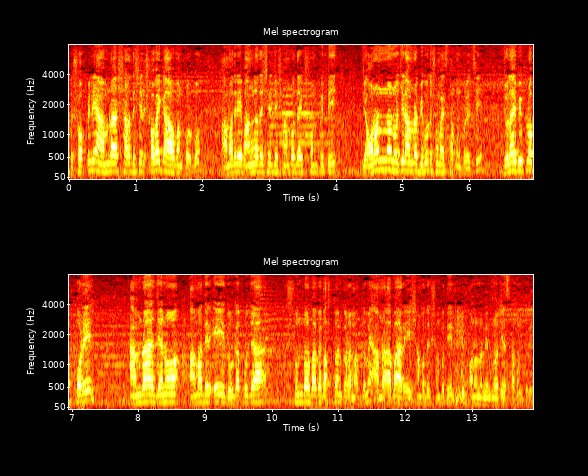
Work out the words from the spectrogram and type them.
তো সব মিলিয়ে আমরা সারা দেশের সবাইকে আহ্বান করব, আমাদের এই বাংলাদেশের যে সাম্প্রদায়িক সম্প্রীতি, যে অনন্য নজির আমরা বিগত সময় স্থাপন করেছি, জুলাই বিপ্লব পরে আমরা যেন আমাদের এই দুর্গাপূজা সুন্দরভাবে বাস্তবায়ন করার মাধ্যমে আমরা আবার এই সাম্প্রদায়িক সম্পত্তির অনন্য নজির স্থাপন করি।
